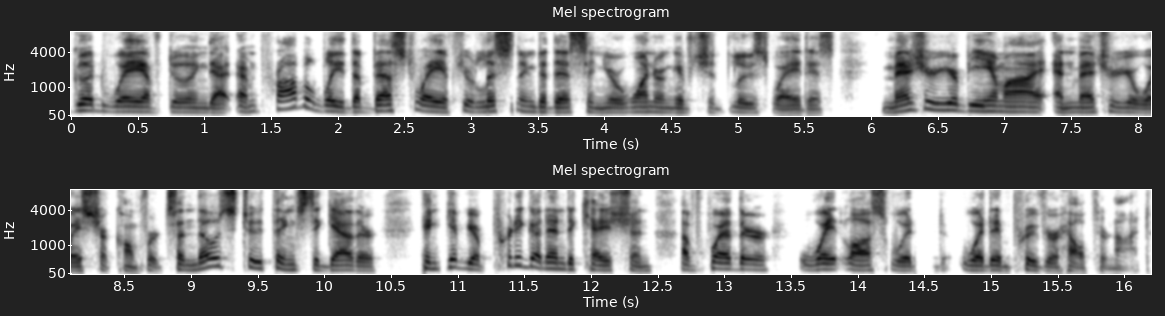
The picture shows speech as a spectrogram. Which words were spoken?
good way of doing that. And probably the best way, if you're listening to this and you're wondering if you should lose weight, is measure your BMI and measure your waist circumference. And those two things together can give you a pretty good indication of whether weight loss would, would improve your health or not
